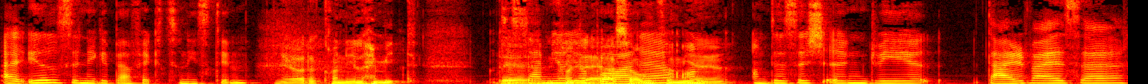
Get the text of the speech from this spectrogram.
eine irrsinnige Perfektionistin. Ja, da kann ich mit. Der, das sind wir ja beide. Mir, und, ja. und das ist irgendwie teilweise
